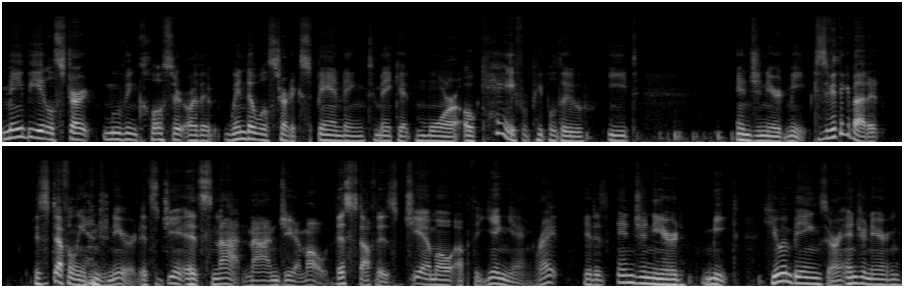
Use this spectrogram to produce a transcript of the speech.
maybe it'll start moving closer or the window will start expanding to make it more okay for people to eat engineered meat. Because if you think about it, it's definitely engineered. It's G- it's not non-GMO. This stuff is GMO up the yin yang, right? It is engineered meat. Human beings are engineering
